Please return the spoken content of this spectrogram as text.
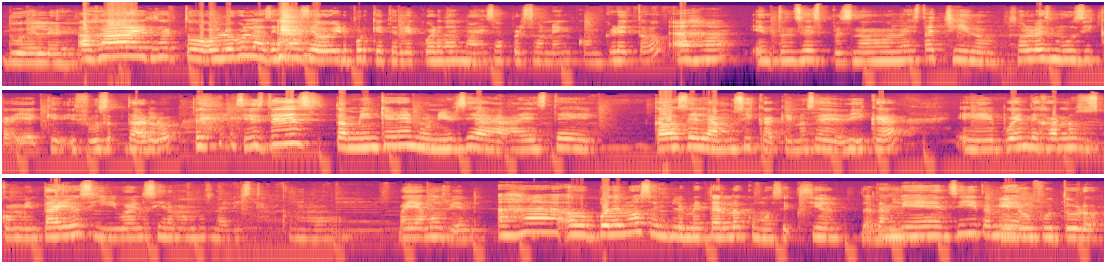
duele. Ajá, exacto. O luego las dejas de oír porque te recuerdan a esa persona en concreto. Ajá. Entonces, pues no, no está chido. Solo es música y hay que disfrutarlo. si ustedes también quieren unirse a, a este caos de la música que no se dedica, eh, pueden dejarnos sus comentarios y igual si armamos la lista, como vayamos viendo. Ajá, o podemos implementarlo como sección también, También, sí, también. en un futuro.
